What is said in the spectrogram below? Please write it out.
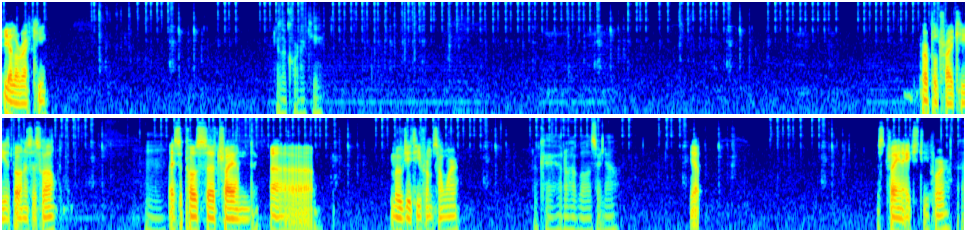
Yellow red key. Yellow corner key. Purple tri key is bonus as well. Hmm. I suppose uh, try and uh, move GT from somewhere. Okay, I don't have laws right now. Just try an HT for. Oh.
